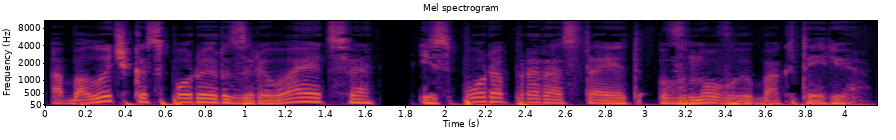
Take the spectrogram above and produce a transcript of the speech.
оболочка споры разрывается, и спора прорастает в новую бактерию.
